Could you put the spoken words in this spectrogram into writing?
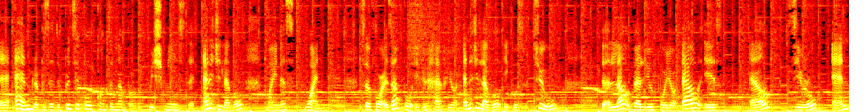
n represents the principal quantum number, which means the energy level minus 1. So for example, if you have your energy level equals to 2, the allowed value for your L is L, 0, and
